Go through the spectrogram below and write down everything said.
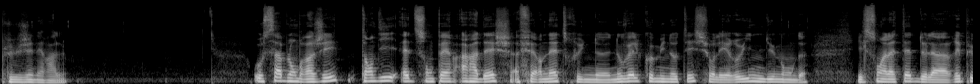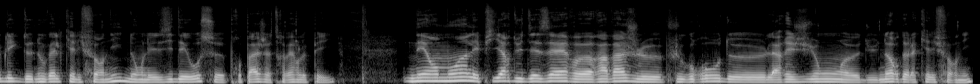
plus générale. Au sable ombragé, Tandy aide son père Aradesh à faire naître une nouvelle communauté sur les ruines du monde. Ils sont à la tête de la République de Nouvelle-Californie, dont les idéaux se propagent à travers le pays. Néanmoins, les pillards du désert euh, ravagent le plus gros de la région euh, du nord de la Californie.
